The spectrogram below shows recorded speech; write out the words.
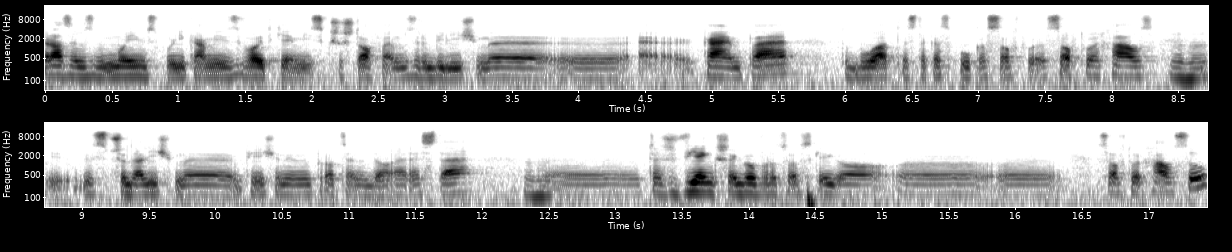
razem z moimi wspólnikami, z Wojtkiem i z Krzysztofem zrobiliśmy e, KMP. To była, to jest taka spółka software, software House. Mhm. Sprzedaliśmy 51% do RST, Mhm. e, też większego wrocławskiego e, software house'u.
